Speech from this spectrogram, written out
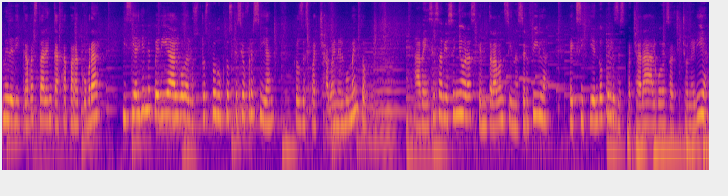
me dedicaba a estar en caja para cobrar y si alguien me pedía algo de los otros productos que se ofrecían, los despachaba en el momento. A veces había señoras que entraban sin hacer fila, exigiendo que les despachara algo de salchichonería.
